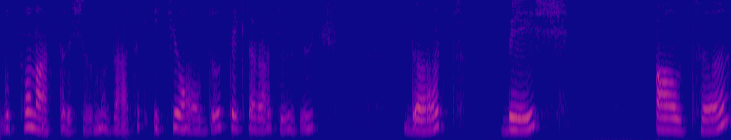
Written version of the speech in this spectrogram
Bu son arttırışımız artık 2 oldu. Tekrar arttırıyoruz. 3, 4, 5, 6,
